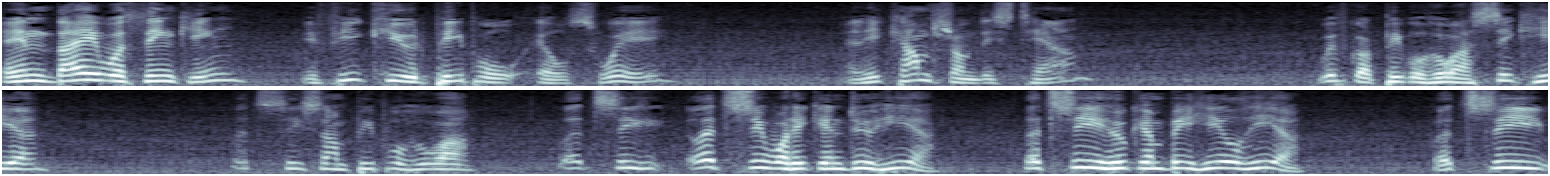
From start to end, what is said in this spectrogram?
And they were thinking, if he cured people elsewhere, and he comes from this town, we've got people who are sick here. Let's see some people who are let's see let's see what he can do here. Let's see who can be healed here. Let's see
